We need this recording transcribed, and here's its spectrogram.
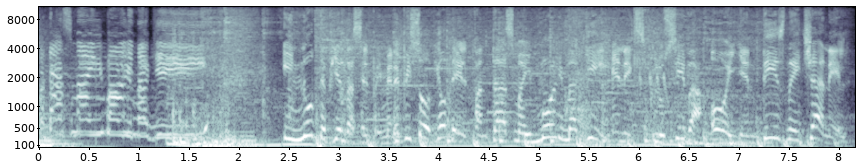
Fantasma y Molly McGee. No te pierdas el primer episodio de El Fantasma y Molly McGee en exclusiva hoy en Disney Channel.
